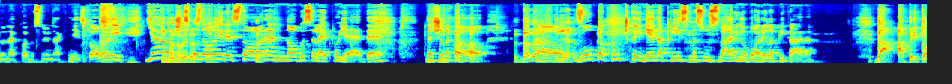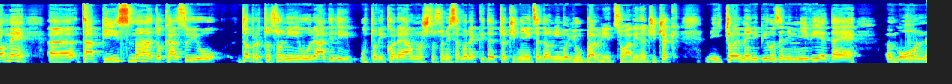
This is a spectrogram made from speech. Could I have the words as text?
junak, odnosno junakinja izgovori, ja, ušli smo restoran. novi restoran, mnogo se lepo jede. Znaš, ona kao, da, da, kao yes. glupa kučka i njena pisma su u stvari oborila Pikara. Da, a pri tome uh, ta pisma dokazuju dobro, to su oni uradili u toliko realno što su oni samo rekli da je to činjenica da on ima ljubavnicu, ali znači čak i to je meni bilo zanimljivije da je on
